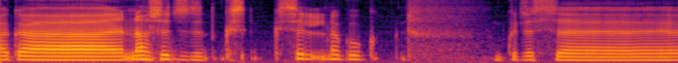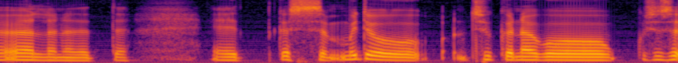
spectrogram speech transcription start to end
aga noh, sa ütlesid, et kas, kas see nagu, kuidas öelda nüüd, et et kas muidu niisugune nagu, kui sa,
